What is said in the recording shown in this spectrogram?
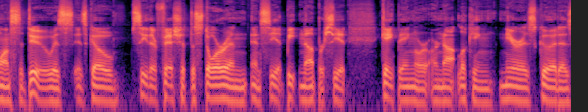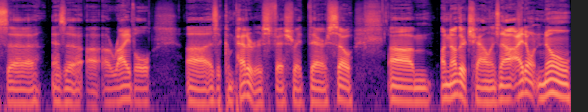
wants to do is is go see their fish at the store and, and see it beaten up or see it gaping or, or not looking near as good as uh, as a, a rival uh, as a competitor's fish right there. So um, another challenge. Now I don't know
